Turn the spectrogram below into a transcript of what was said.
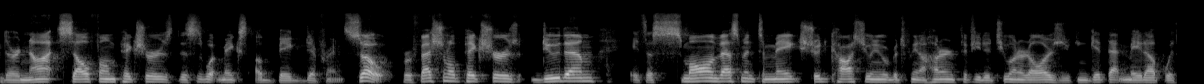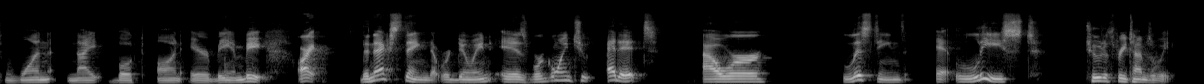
they're not cell phone pictures. This is what makes a big difference. So, professional pictures, do them. It's a small investment to make, should cost you anywhere between 150 to $200. You can get that made up with one night booked on Airbnb. All right. The next thing that we're doing is we're going to edit our listings at least two to three times a week.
